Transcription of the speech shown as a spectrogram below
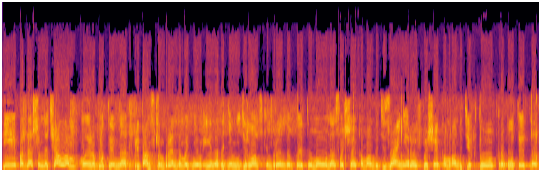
И под нашим началом мы работаем над британским брендом одним и над одним нидерландским брендом. Поэтому у нас большая команда дизайнеров, большая команда тех, кто работает над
